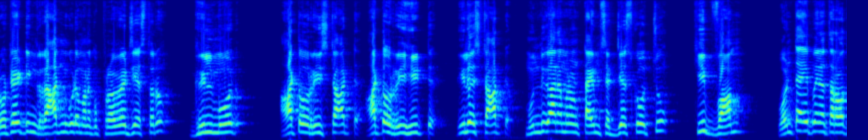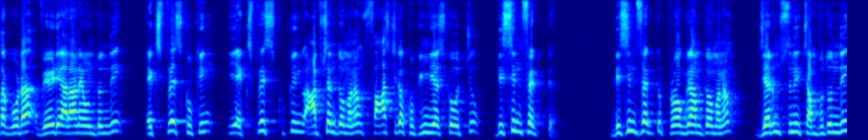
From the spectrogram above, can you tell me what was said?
రొటేటింగ్ రాడ్ని కూడా మనకు ప్రొవైడ్ చేస్తారు. Grill mode auto restart auto reheat delay start ముందుగానే మనం టైం సెట్ చేసుకోవచ్చు. Keep warm. వంట అయిపోయిన తర్వాత కూడా వేడి అలానే ఉంటుంది. ఎక్స్ప్రెస్ కుకింగ్ ఈ ఎక్స్ప్రెస్ కుకింగ్ ఆప్షన్తో మనం ఫాస్ట్గా కుకింగ్ చేసుకోవచ్చు. డిస్ఇన్ఫెక్ట్. డిస్ఇన్ఫెక్ట్ ప్రోగ్రామ్తో మనం జెర్మ్స్ని చంపుతుంది.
